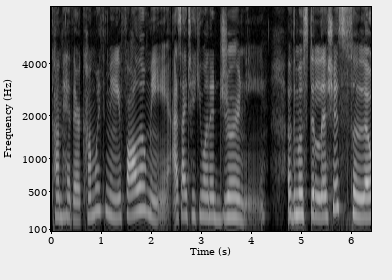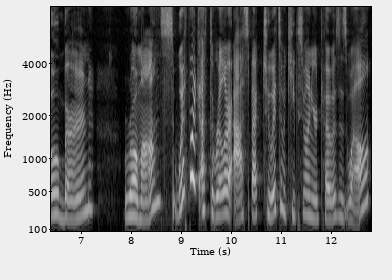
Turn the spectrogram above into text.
come hither. Come with me. Follow me as i take you on a journey of the most delicious slow burn romance with like a thriller aspect to it so it keeps you on your toes as well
